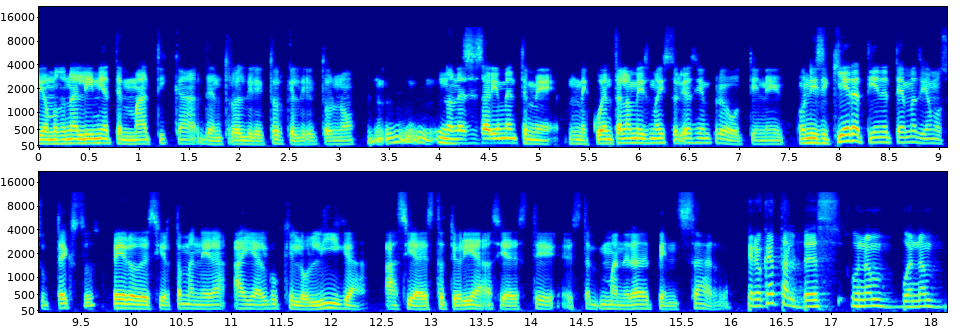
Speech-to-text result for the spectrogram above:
digamos, una línea temática dentro del director, que el director no, no necesariamente me, me cuenta la misma historia siempre o tiene, o ni siquiera tiene temas, digamos, subtextos, pero de cierta manera hay algo que lo liga hacia esta teoría, hacia este, esta manera de pensar. Creo que tal vez una buena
